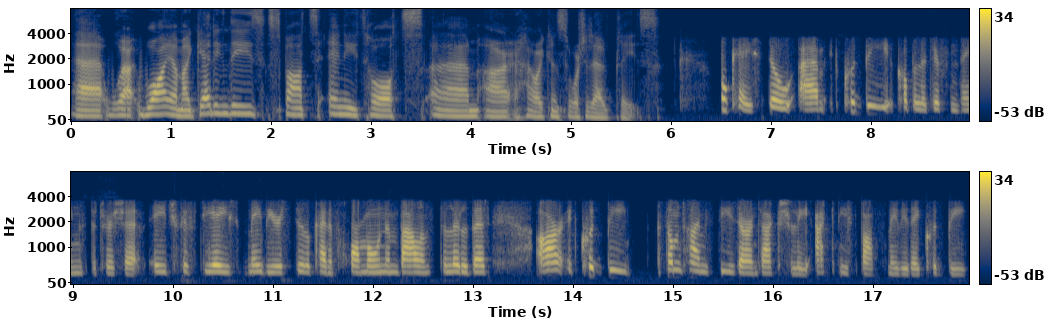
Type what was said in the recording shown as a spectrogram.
Uh, wh- why am I getting these spots? Any thoughts um, are how I can sort it out, please? Okay, so um, it could be a couple of different things, Patricia. Age 58, maybe you're still kind of hormone imbalanced a little bit, or it could be sometimes these aren't actually acne spots, maybe they could be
